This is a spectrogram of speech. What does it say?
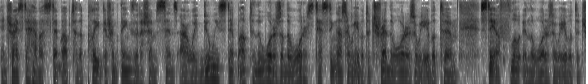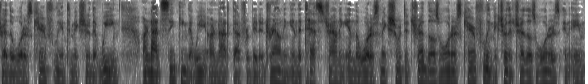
and tries to have us step up to the plate, different things that Hashem sends our way. Do we step up to the waters? Are the waters testing us? Are we able to tread the waters? Are we able to stay afloat in the waters? Are we able to tread the waters carefully and to make sure that we are not sinking, that we are not, God forbid, drowning in the tests, drowning in the waters? Make sure to tread those waters carefully. Make sure to tread those waters in a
